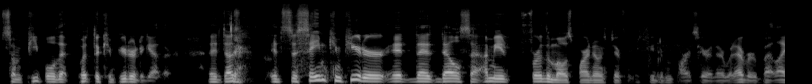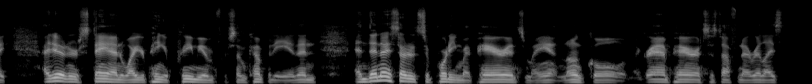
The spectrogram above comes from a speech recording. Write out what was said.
some people that put the computer together. It does. it's the same computer it, that Dell said. I mean, for the most part, I know it's different, a few different parts here and there, whatever. But like, I didn't understand why you're paying a premium for some company. And then, and then I started supporting my parents, my aunt and uncle, and my grandparents and stuff. And I realized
